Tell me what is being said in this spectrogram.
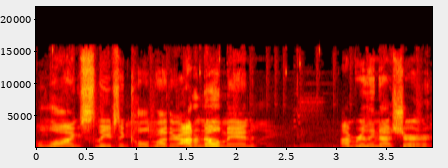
long sleeves in cold weather. I don't know, man. I'm really not sure.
